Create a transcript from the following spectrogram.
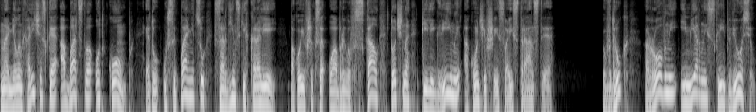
на меланхолическое аббатство от Комп – эту усыпальницу сардинских королей, покоившихся у обрывов скал, точно пилигримы, окончившие свои странствия. Вдруг ровный и мерный скрип весел,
